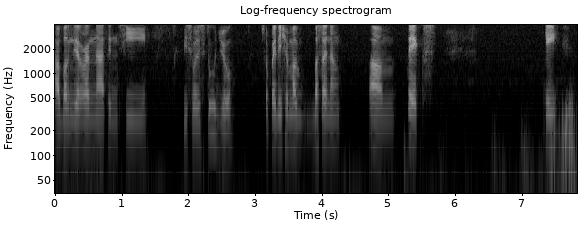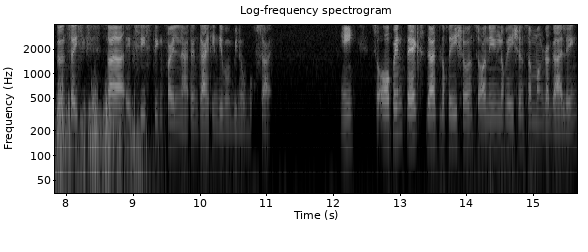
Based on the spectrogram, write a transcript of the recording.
habang nirun natin si Visual Studio, so pwede siya magbasa ng um, text okay, doon sa, sa existing file natin kahit hindi mo binubuksan. Okay? So, open text dot location. So, ano yung location sa manggagaling?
